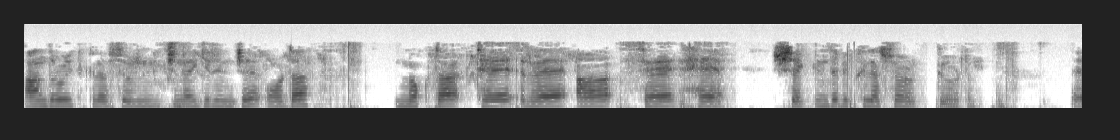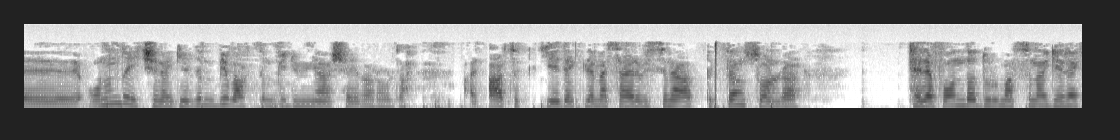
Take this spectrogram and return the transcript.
Android klasörünün içine girince orada nokta T R A S H şeklinde bir klasör gördüm. Ee, onun da içine girdim. Bir baktım bir dünya şey var orada. Artık yedekleme servisine attıktan sonra telefonda durmasına gerek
